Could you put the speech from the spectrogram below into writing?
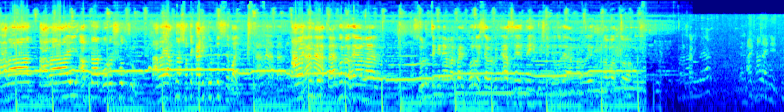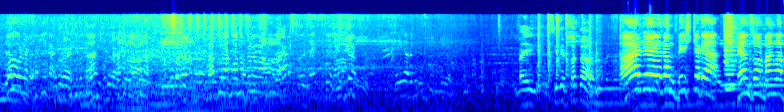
তারা তারাই আপনার বড় শত্রু। তারাই আপনার সাথে কারি করতেছে ভাই। তারা কিন্তু তারপরে হয় আমার শুরু থেকে নিয়ে আমার বাড়ি বড় হয়েছে আমার কাছে আছে দেখি বিষয়টা করে আমার গুণগত ভাই সিগারেট কত আরে দাম বিশ টাকা পেনশন বাংলা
